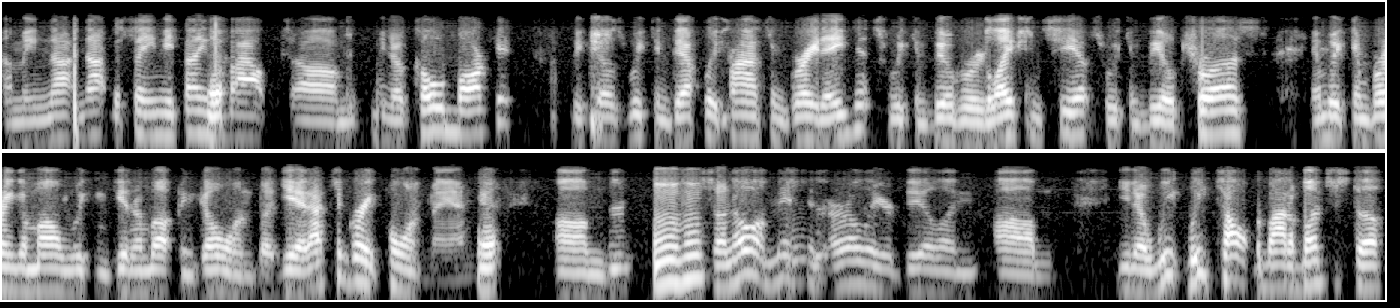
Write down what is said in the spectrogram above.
I mean, not not to say anything about um, you know cold market because we can definitely find some great agents. We can build relationships. We can build trust, and we can bring them on. We can get them up and going. But yeah, that's a great point, man. Yeah. Um, mm-hmm. So I know I mentioned earlier, Dylan. Um, you know, we we talked about a bunch of stuff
